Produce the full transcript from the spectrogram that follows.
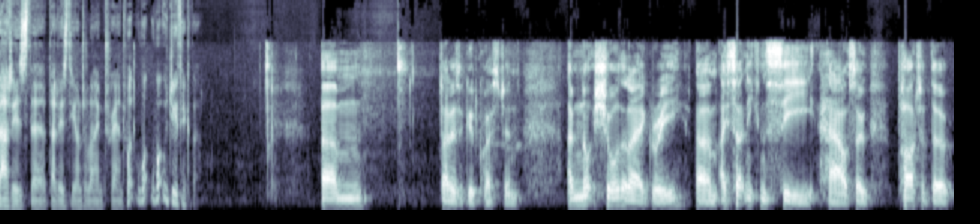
that is the that is the underlying trend. What what, what would you think of that? Um, that is a good question. I'm not sure that I agree. Um, I certainly can see how. So part of the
